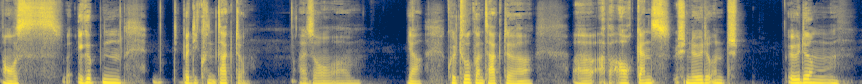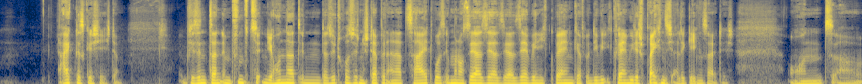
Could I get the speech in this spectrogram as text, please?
aus Ägypten, über die Kontakte. Also ähm, ja, Kulturkontakte, äh, aber auch ganz schnöde und öde Ereignisgeschichte. Wir sind dann im 15. Jahrhundert in der südrussischen Steppe in einer Zeit, wo es immer noch sehr, sehr, sehr, sehr wenig Quellen gibt und die Quellen widersprechen sich alle gegenseitig. Und äh,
